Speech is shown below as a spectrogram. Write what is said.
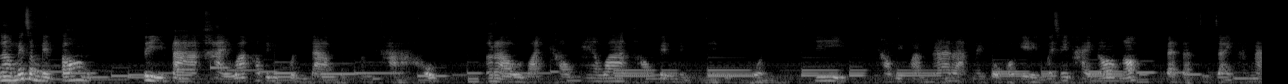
เราไม่จำเป็นต้องตีตาใครว่าเขาเป็นคนดำคนขาว เราวัดเขาแค่ว่าเขาเป็นหนึ่งในบุคคลที่เขามีความน่ารักในตัวเขาเอง ไม่ใช่ภายนอกเนาะแต่จากจิตใจข้างใน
